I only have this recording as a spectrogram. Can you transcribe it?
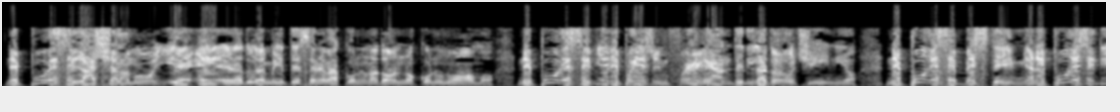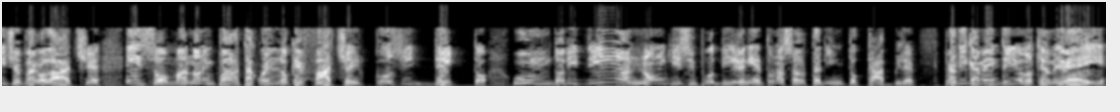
neppure se lascia la moglie e, naturalmente se ne va con una donna o con un uomo, neppure se viene preso in fragrante di ladrocinio, neppure se bestemmia, neppure se dice parolacce. Insomma, non importa quello che faccia, il cosiddetto unto di Dio, non gli si può dire niente, una sorta di intoccabile. Praticamente io lo chiamerei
